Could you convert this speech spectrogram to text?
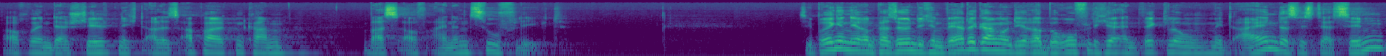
auch wenn der Schild nicht alles abhalten kann, was auf einen zufliegt. Sie bringen ihren persönlichen Werdegang und ihre berufliche Entwicklung mit ein, das ist der Sinn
